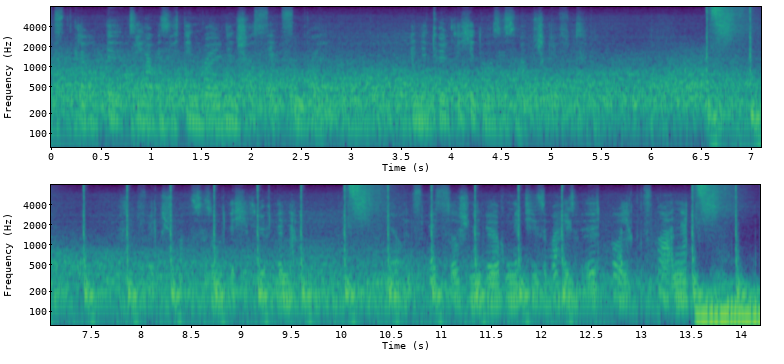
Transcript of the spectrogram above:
Arzt glaubte, sie habe sich den goldenen Schuss setzen wollen. Eine tödliche Dosis. Wegschwarz so ich lügte. Ernst ist so schnell hören mit diese Weise, Volksfahne. Obdachlose, vielleicht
